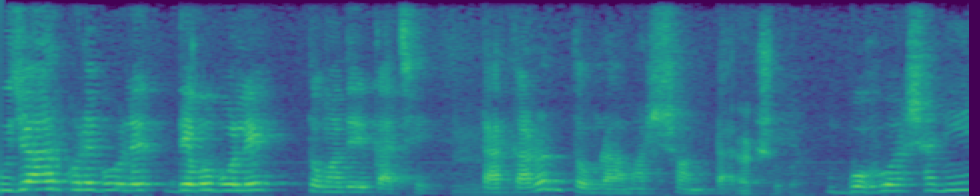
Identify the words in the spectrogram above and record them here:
উজাড় করে বলে দেব বলে তোমাদের কাছে। তার কারণ তোমরা আমার সন্তান। বহু আশা নিয়ে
